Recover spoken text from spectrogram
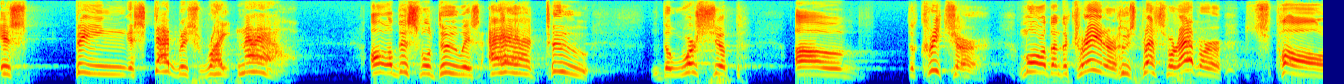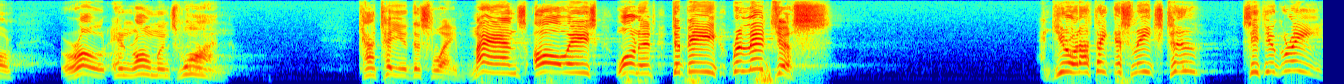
is being established right now. All this will do is add to the worship of the creature more than the creator who's blessed forever, Paul wrote in Romans 1. Can I tell you this way? Man's always wanted to be religious. And you know what I think this leads to? See if you agree.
